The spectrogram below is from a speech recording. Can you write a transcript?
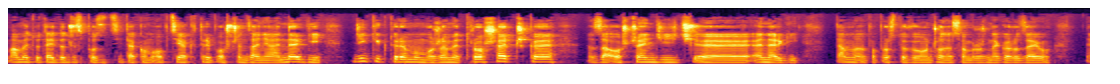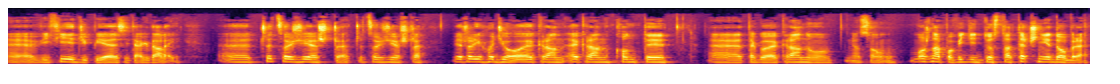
Mamy tutaj do dyspozycji taką opcję jak tryb oszczędzania energii, dzięki któremu możemy troszeczkę zaoszczędzić energii. Tam po prostu wyłączone są różnego rodzaju Wi-Fi, GPS i tak dalej. Czy coś jeszcze? Czy coś jeszcze? Jeżeli chodzi o ekran, ekran, kąty e, tego ekranu są, można powiedzieć, dostatecznie dobre.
